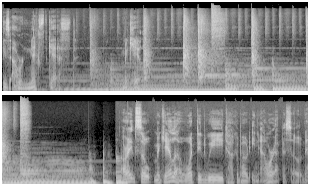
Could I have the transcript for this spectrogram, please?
is our next guest, Micaela. All right, so Micaela, what did we talk about in our episode?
